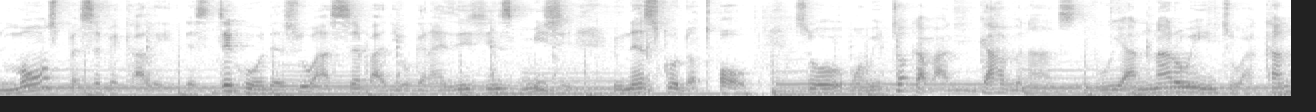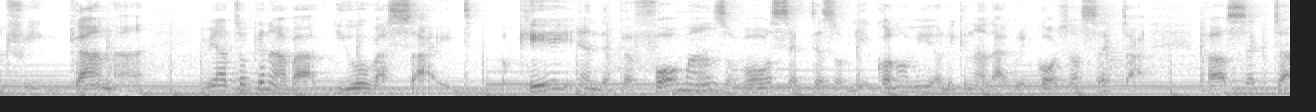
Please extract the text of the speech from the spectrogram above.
and more specifically, the stakeholders who are served by the organization's mission, UNESCO.org. So, when we talk about governance, if we are narrowing into a country, Ghana, we are talking about the oversight, okay, and the performance of all sectors of the economy. You are looking at the agricultural sector, health sector,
